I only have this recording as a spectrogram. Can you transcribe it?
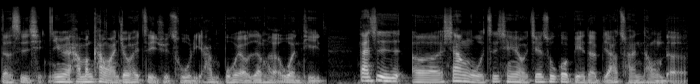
的事情，因为他们看完就会自己去处理，他们不会有任何问题。但是呃，像我之前有接触过别的比较传统的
